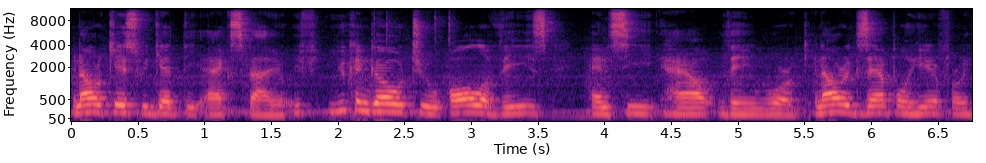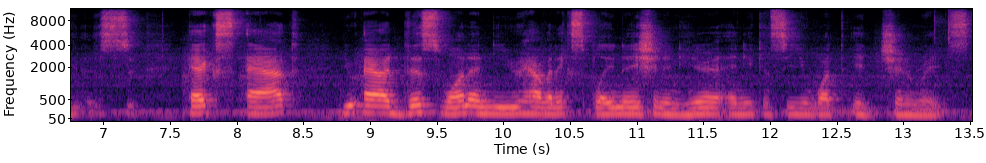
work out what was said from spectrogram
In our case, we get the x value. If you can go to all of these and see how they work. In our example here for x at, you add this one and you have an explanation in here and you can see what it generates.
